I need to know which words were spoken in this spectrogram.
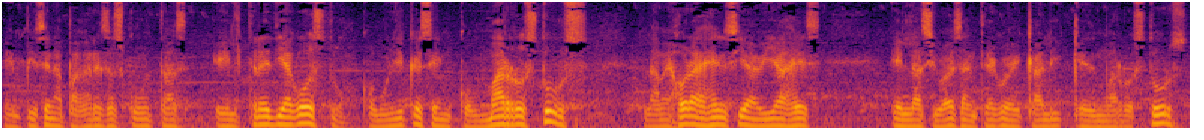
Empiecen a pagar esas cuotas el 3 de agosto. Comuníquense con Marros Tours, la mejor agencia de viajes en la ciudad de Santiago de Cali, que es Marros Tours,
